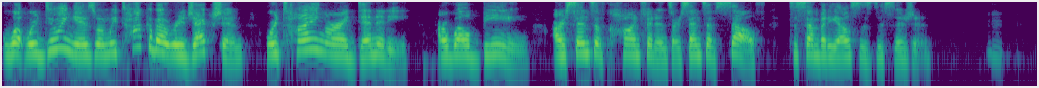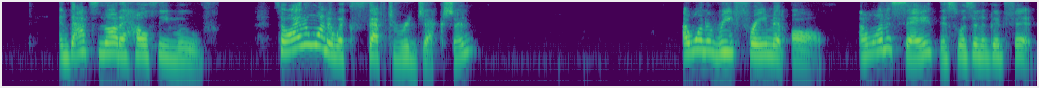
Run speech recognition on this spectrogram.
What we're doing is when we talk about rejection, we're tying our identity, our well being, our sense of confidence, our sense of self to somebody else's decision. And that's not a healthy move. So I don't want to accept rejection. I want to reframe it all. I want to say this wasn't a good fit.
